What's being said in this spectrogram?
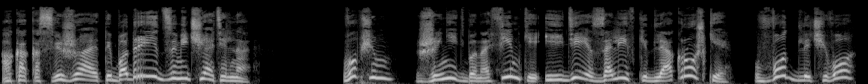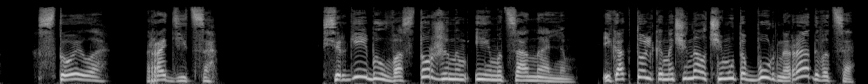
А как освежает и бодрит замечательно! В общем, женитьба на Фимке и идея заливки для окрошки — вот для чего стоило родиться. Сергей был восторженным и эмоциональным. И как только начинал чему-то бурно радоваться,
